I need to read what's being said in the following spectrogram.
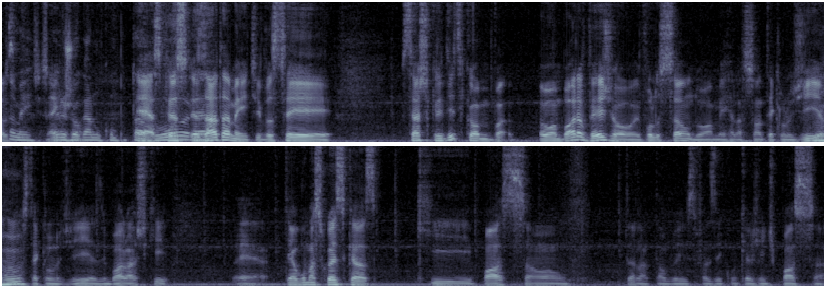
Exatamente. Eles né, querem que jogar no computador. é, as pessoas, é. exatamente. Você, você acha, acredita que o homem eu, embora eu veja a evolução do homem em relação à tecnologia, Uhum. algumas tecnologias, embora eu acho que é, tem algumas coisas que elas que possam, sei lá, talvez fazer com que a gente possa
